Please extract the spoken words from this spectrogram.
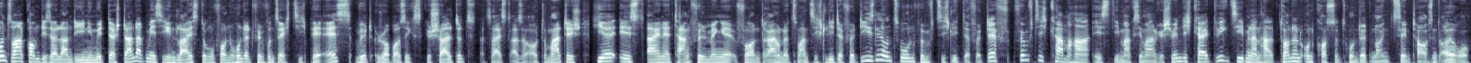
Und zwar kommt dieser Landini mit der standardmäßigen Leistung von 165 PS, wird Robo6 geschaltet, das heißt also automatisch. Hier ist eine Tankfüllmenge von 320 Liter für Diesel und 52 Liter für DEF. 50 km/h ist die Maximalgeschwindigkeit, wiegt 7,5 Tonnen und kostet 119.000 Euro.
